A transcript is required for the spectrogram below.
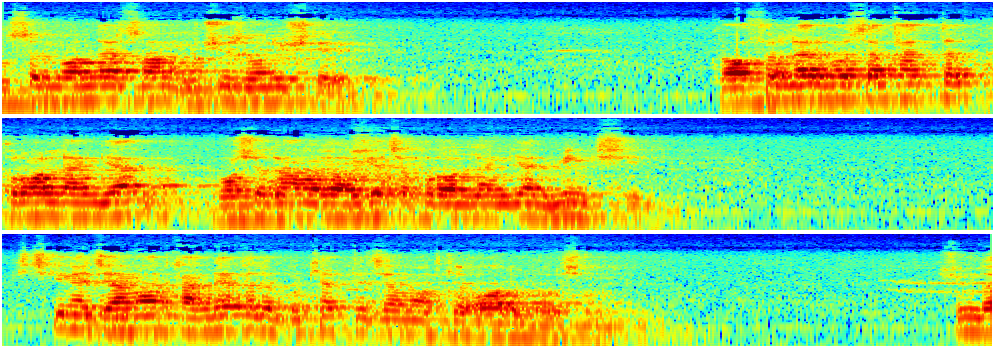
musulmonlar soni 313 edi Kofirlar bo'lsa qattiq qurollangan, boshidan oyog'igacha qurollangan ming kishi. Kichkina jamoat qanday qilib bu katta jamoatga g'olib bo'lishi mumkin? Shunda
